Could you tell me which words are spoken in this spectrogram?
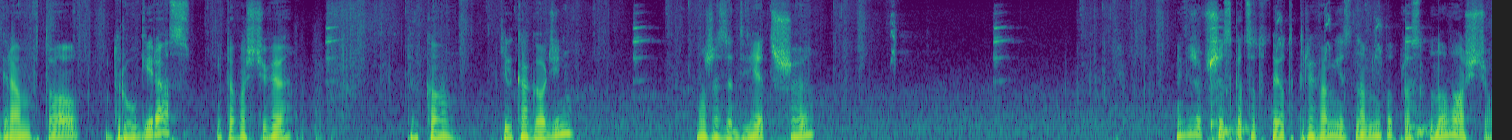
gram w to drugi raz i to właściwie tylko kilka godzin, może ze dwie, trzy. Także wszystko, co tutaj odkrywam, jest dla mnie po prostu nowością.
